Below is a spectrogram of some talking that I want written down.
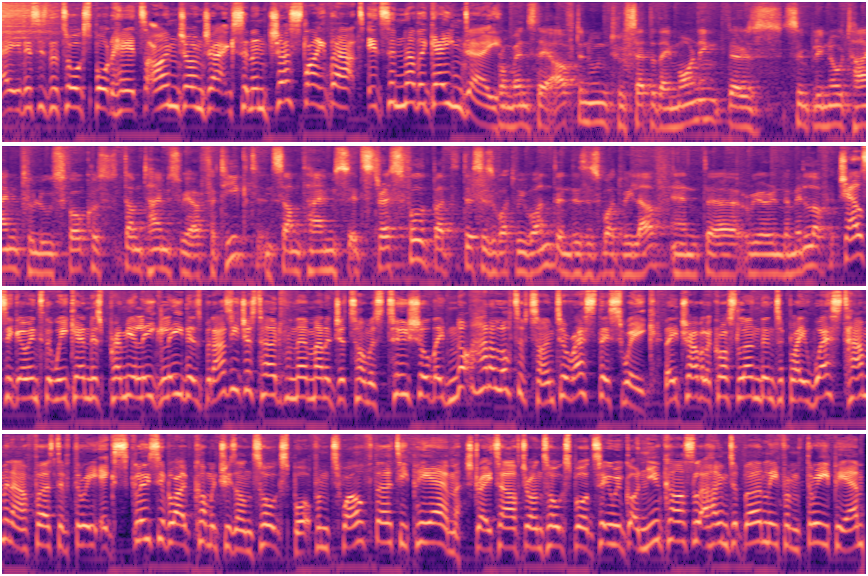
Hey, this is the Talksport hit. I'm John Jackson, and just like that, it's another game day. From Wednesday afternoon to Saturday morning, there's simply no time to lose focus. Sometimes we are fatigued, and sometimes it's stressful, but this is what we want, and this is what we love, and uh, we're in the middle of it. Chelsea go into the weekend as Premier League leaders, but as you just heard from their manager Thomas Tuchel, they've not had a lot of time to rest this week. They travel across London to play West Ham in our first of three exclusive live commentaries on Talksport from 12:30 pm. Straight after on Talksport 2, we've got Newcastle at home to Burnley from 3 pm,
